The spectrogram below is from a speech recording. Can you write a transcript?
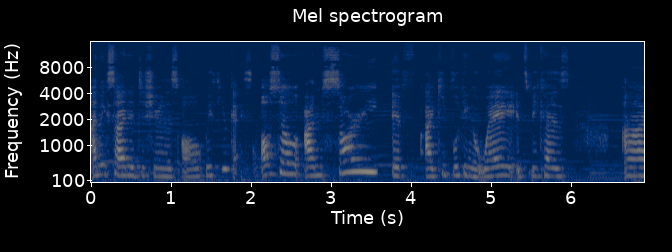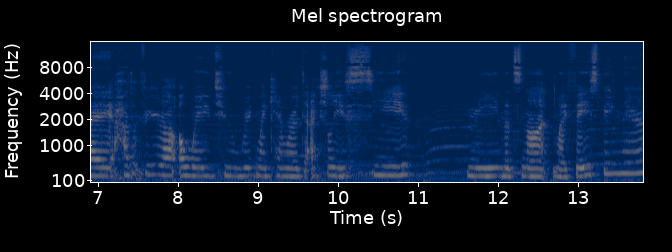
I'm excited to share this all with you guys. Also, I'm sorry if I keep looking away. It's because I haven't figured out a way to rig my camera to actually see me that's not my face being there.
